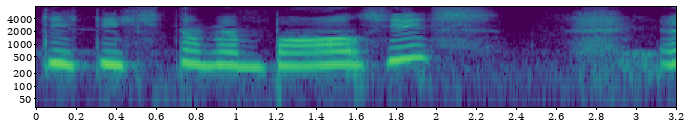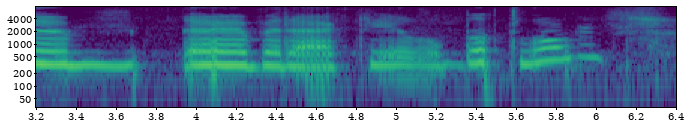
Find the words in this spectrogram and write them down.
Dit is dan mijn basis. Um, uh, bereikt heel dat land.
